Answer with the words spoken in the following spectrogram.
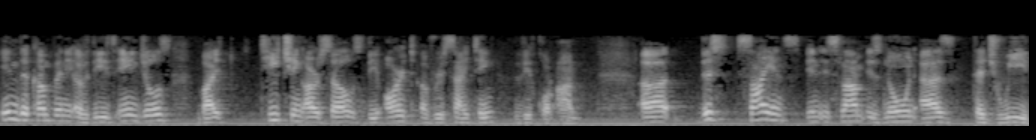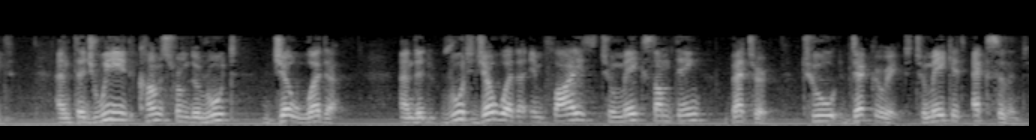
in the company of these angels by teaching ourselves the art of reciting the Quran. Uh, this science in Islam is known as tajweed. And tajweed comes from the root jawwada. And the root jawwada implies to make something better, to decorate, to make it excellent.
